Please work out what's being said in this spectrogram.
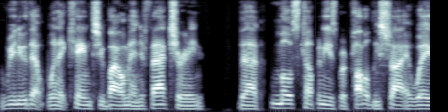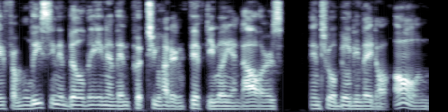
We knew that when it came to biomanufacturing, that most companies would probably shy away from leasing a building and then put $250 million into a building they don't own.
